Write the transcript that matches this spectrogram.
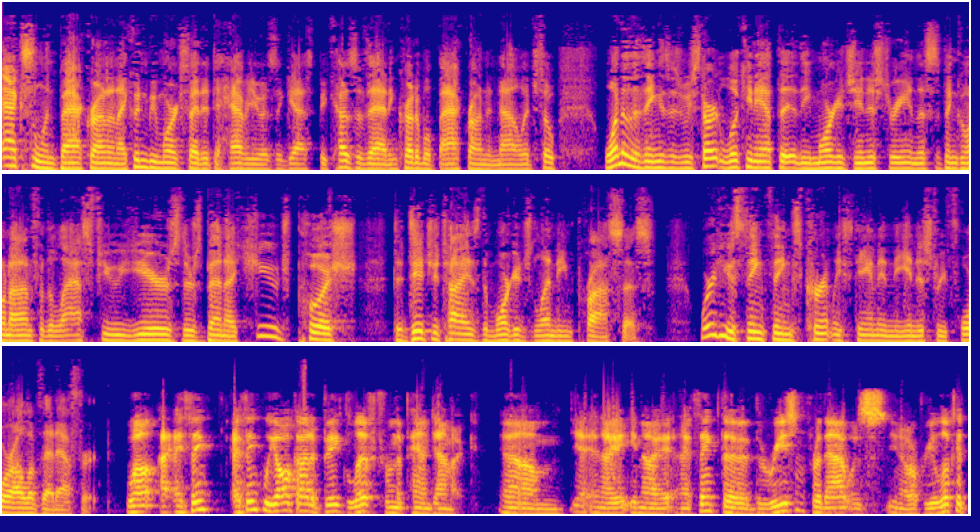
excellent background, and I couldn't be more excited to have you as a guest because of that incredible background and knowledge. So, one of the things is we start looking at the, the mortgage industry, and this has been going on for the last few years. There's been a huge push to digitize the mortgage lending process. Where do you think things currently stand in the industry for all of that effort? Well, I think I think we all got a big lift from the pandemic. Um, yeah, and I you know I, I think the the reason for that was you know if you look at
